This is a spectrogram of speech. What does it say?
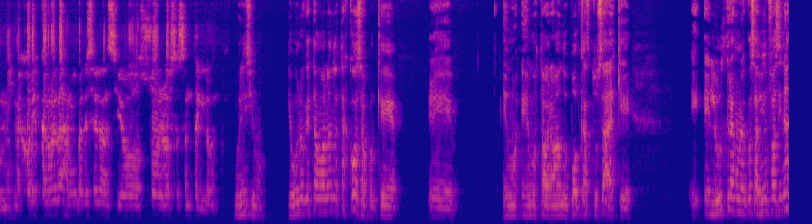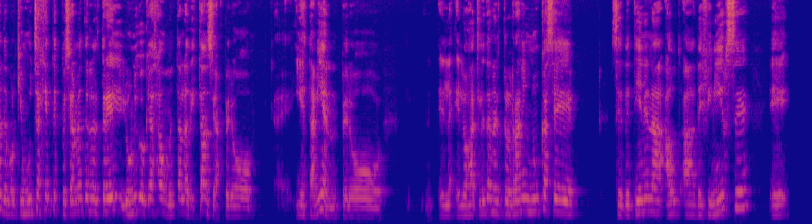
mis mejores carreras, a mi parecer, han sido sobre los 60 kilómetros. Buenísimo. Qué bueno que estamos hablando de estas cosas, porque eh, hemos, hemos estado grabando podcast, tú sabes que eh, el ultra es una cosa bien fascinante porque mucha gente, especialmente en el trail, lo único que hace es aumentar las distancias, pero, y está bien, pero los atletas en el trail running nunca se, se detienen a, a definirse eh,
